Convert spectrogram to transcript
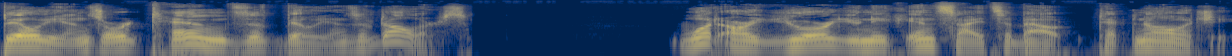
billions or tens of billions of dollars. What are your unique insights about technology,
